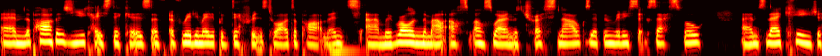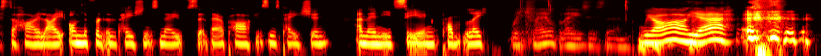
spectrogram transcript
Um, the Parkinson's UK stickers have, have, really made a big difference to our department. Um, we're rolling them out else, elsewhere in the trust now because they've been really successful. Um, so they're key just to highlight on the front of the patient's notes that they're a Parkinson's patient and they need seeing promptly. We're trailblazers then. We are, yeah.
